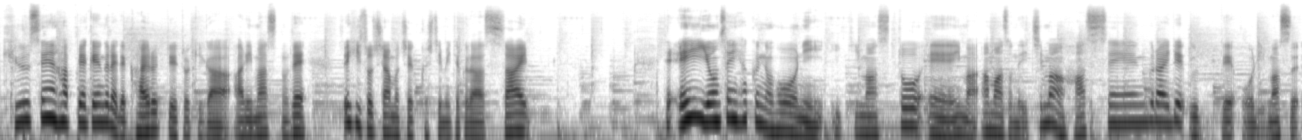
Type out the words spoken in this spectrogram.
9800円ぐらいで買えるっていう時がありますので、ぜひそちらもチェックしてみてください。で、A4100 の方に行きますと、えー、今、Amazon で1万8000円ぐらいで売っております。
